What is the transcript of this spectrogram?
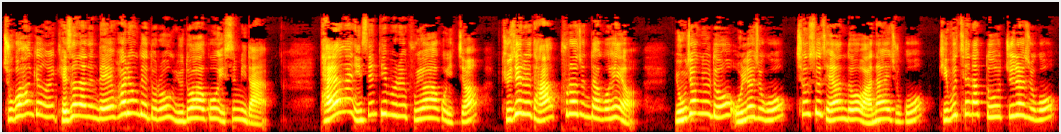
주거 환경을 개선하는 데 활용되도록 유도하고 있습니다. 다양한 인센티브를 부여하고 있죠. 규제를 다 풀어준다고 해요. 용적률도 올려주고 층수 제한도 완화해주고 기부 체납도 줄여주고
